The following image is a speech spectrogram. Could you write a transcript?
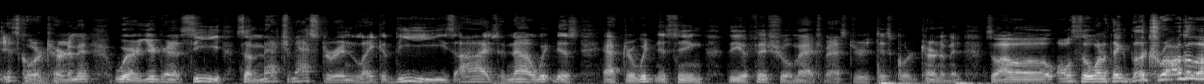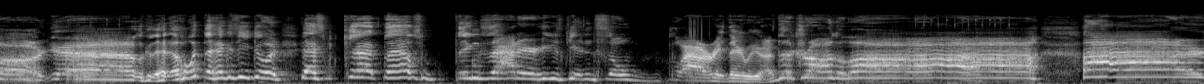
Discord tournament where you're gonna see some match mastering like these eyes have now witnessed after witnessing the official Matchmasters Discord tournament. So I also want to thank the Trogolor. Yeah, look at that. Oh, what the heck is he doing? That's get those things out of here. He's getting so. All right, there we are. The Trogolor. Ah,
